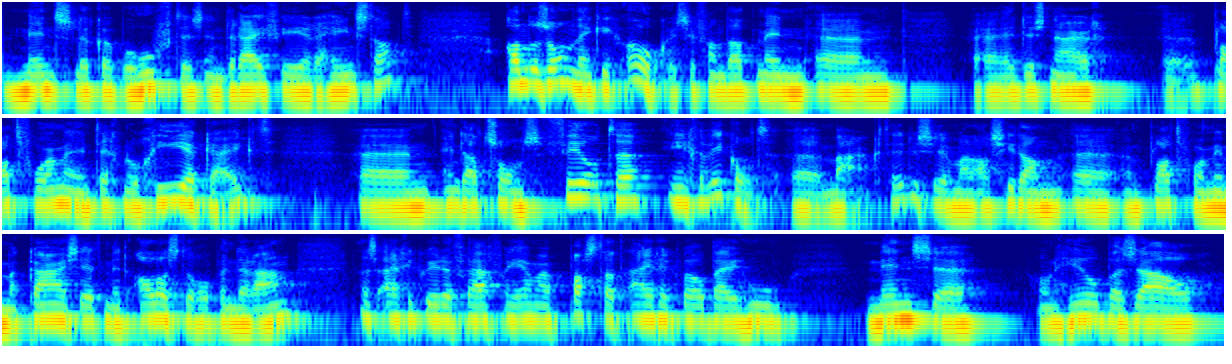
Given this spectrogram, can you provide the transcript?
menselijke behoeftes en drijfveren heen stapt. Andersom denk ik ook, is er van dat men um, uh, dus naar uh, platformen en technologieën kijkt. Um, en dat soms veel te ingewikkeld maakt. Hè. Dus zeg maar, als je dan een platform in elkaar zet met alles erop en eraan, dan is eigenlijk weer de vraag van ja, maar past dat eigenlijk wel bij hoe mensen gewoon heel bazaal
